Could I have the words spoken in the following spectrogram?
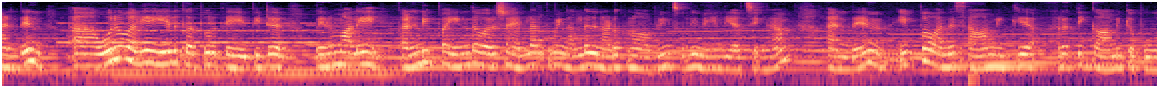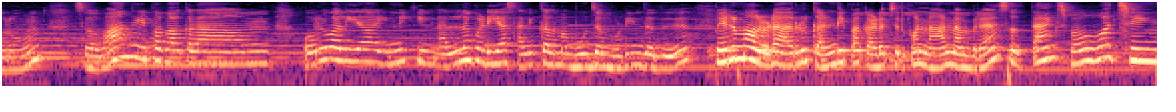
அண்ட் தென் ஒரு வழியாக ஏழு கற்பூரத்தை ஏற்றிட்டு பெருமாளே கண்டிப்பாக இந்த வருஷம் எல்லாருக்குமே நல்லது நடக்கணும் அப்படின்னு சொல்லி வேண்டியாச்சுங்க. அண்ட் தென் இப்போ வந்து சாமிக்கு அரத்தி காமிக்க போகிறோம் ஸோ வாங்க இப்போ பார்க்கலாம். ஒரு வழியாக இன்னைக்கு நல்லபடியாக சனிக்கிழமை பூஜை முடிந்தது. பெருமாளோட அருள் கண்டிப்பாக கிடச்சிருக்கும் நான் நம்புகிறேன் ஸோ தேங்க்ஸ் ஃபார் வாட்சிங்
